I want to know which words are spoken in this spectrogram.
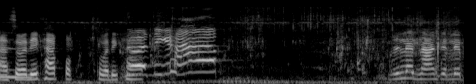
อะสวัสดีครับ สวัสดีคสรับ วัสดีครับ ไม่เล่นนานจะเล็บ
